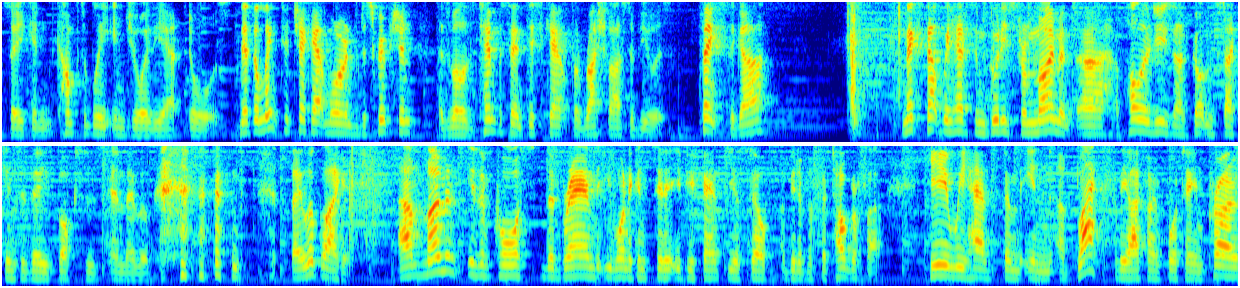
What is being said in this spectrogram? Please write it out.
so you can comfortably enjoy the outdoors. There's a link to check out more in the description as well as a 10% discount for Rushfaster viewers. Thanks CIGA! Next up we have some goodies from Moment. Uh, apologies, I've gotten stuck into these boxes and they look, they look like it. Um, Moment is of course the brand that you want to consider if you fancy yourself a bit of a photographer. Here we have them in a black for the iPhone 14 Pro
